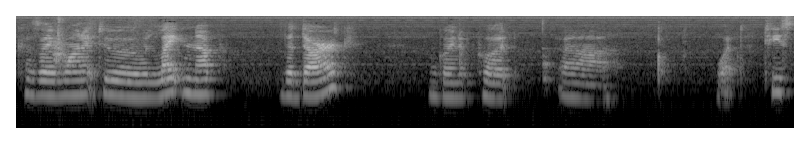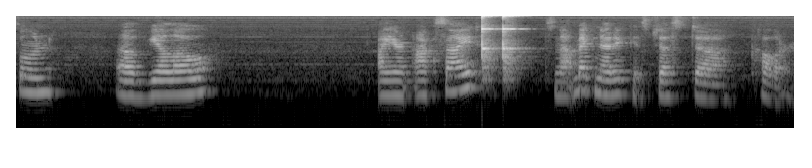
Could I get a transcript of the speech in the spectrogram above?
because I want it to lighten up the dark. I'm going to put uh, what teaspoon of yellow iron oxide. It's not magnetic, it's just uh, color.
